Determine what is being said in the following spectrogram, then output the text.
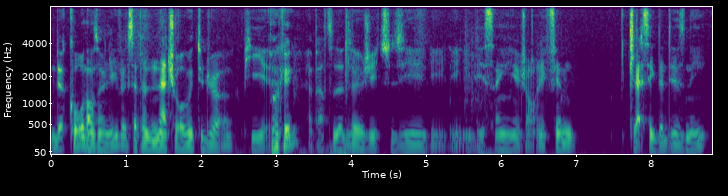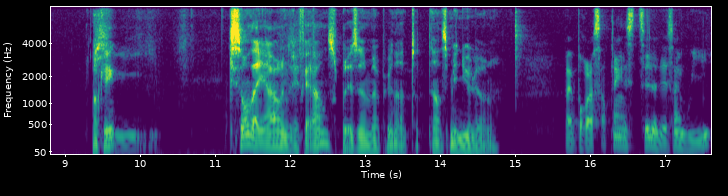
de cours dans un livre là, qui s'appelle Natural Way to Draw. Puis euh, à partir de là, j'ai étudié les, les- les dessins, genre les films classiques de Disney. OK. Puis, Qui sont d'ailleurs une référence, je présume, un peu dans, tout, dans ce milieu-là. là. ben, pour un certain style de dessin, oui.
